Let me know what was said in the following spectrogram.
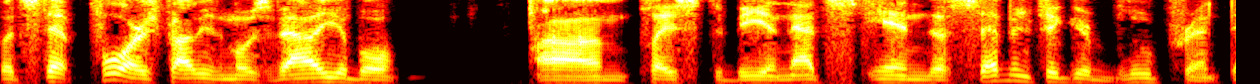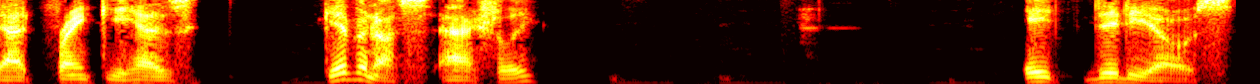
But step four is probably the most valuable um, place to be, and that's in the seven-figure blueprint that Frankie has given us, actually. Eight videos.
